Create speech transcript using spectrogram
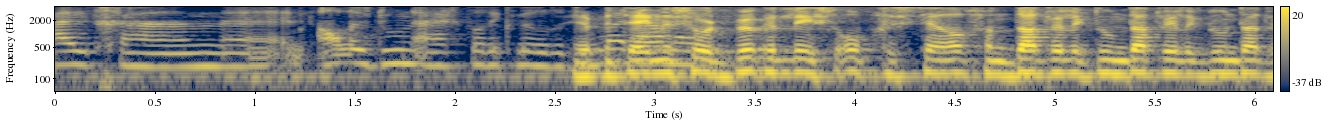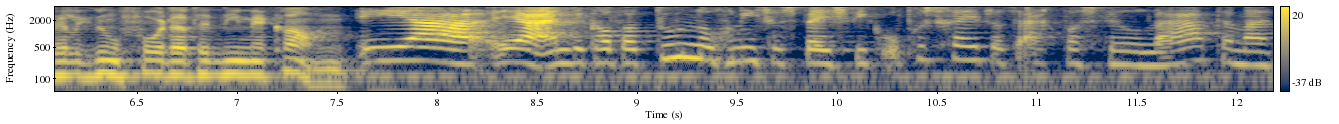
uitgaan en alles doen eigenlijk wat ik wilde doen. Je hebt meteen een soort bucketlist opgesteld van dat wil ik doen, dat wil ik doen, dat wil ik doen voordat het niet meer kan. Ja, ja en ik had dat toen nog niet zo specifiek opgeschreven. Dat is eigenlijk pas veel later. Maar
